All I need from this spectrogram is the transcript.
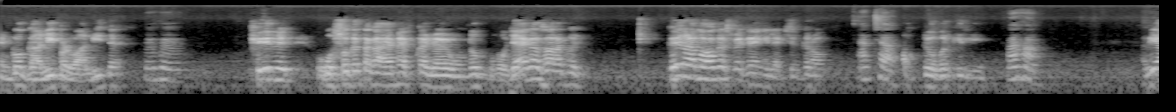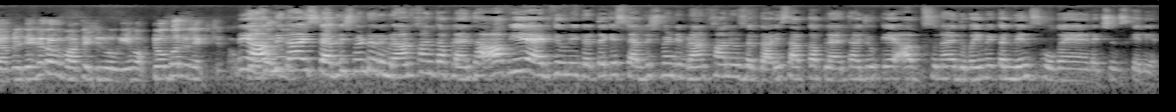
इनको गाली पड़वा ली जाए। फिर उस वक्त तक आईएमएफ का जो है हो जाएगा सारा कुछ। फिर अब अगस्त में कहेंगे इलेक्शन कराओ। अच्छा। अक्टूबर के लिए। हाँ, हाँ। अभी आपने देखा था वो बातें शुरू हो गई अक्टूबर इलेक्शन नहीं आपने कहा स्टैब्लिशमेंट और इमरान खान का प्लान था। आप ये ऐड क्यों नहीं करते कि स्टैब्लिशमेंट इमरान खान और जरदारी साहब का प्लान था जो कि आप सुना है दुबई में कन्विंस हो गए हैं इलेक्शंस के लिए?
